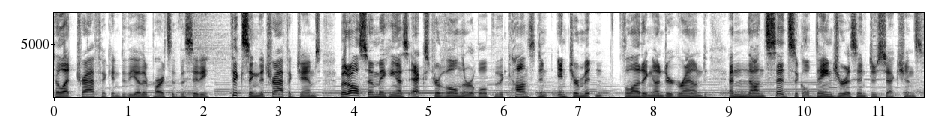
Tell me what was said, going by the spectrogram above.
to let traffic into the other parts of the city, fixing the traffic jams, but also making us extra vulnerable to the constant intermittent flooding underground and nonsensical dangerous intersections.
